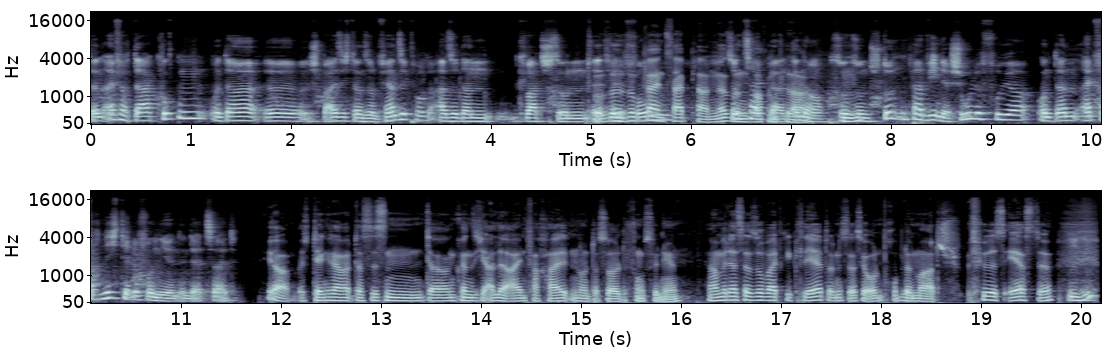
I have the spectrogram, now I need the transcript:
Dann einfach da gucken und da äh, speise ich dann so ein Fernsehprogramm, also dann Quatsch, so ein so, äh, so, so einen kleinen Zeitplan, ne? so ein Zeitplan, Wochenplan. genau. So, Mhm. so ein Stundenplan wie in der Schule früher und dann einfach nicht telefonieren in der Zeit. Ja, ich denke, da- das ist ein, daran können sich alle einfach halten und das sollte funktionieren. Haben wir das ja soweit geklärt, dann ist das ja unproblematisch fürs Erste. Mhm.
